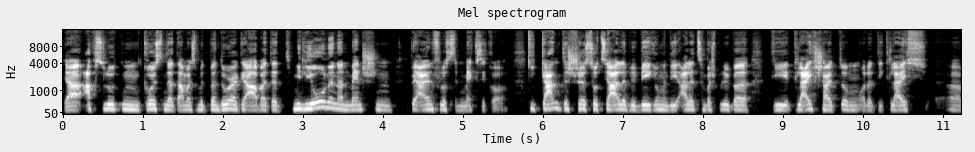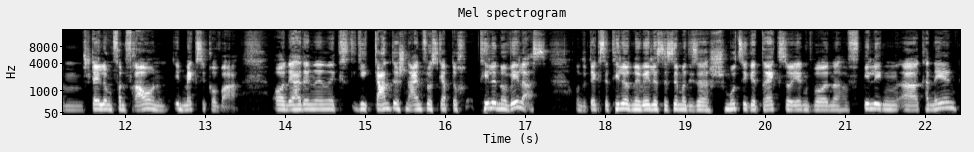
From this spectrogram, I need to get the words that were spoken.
ja, absoluten Größten, der damals mit Bandura gearbeitet, Millionen an Menschen beeinflusst in Mexiko. Gigantische soziale Bewegungen, die alle zum Beispiel über die Gleichschaltung oder die Gleich ähm, Stellung von Frauen in Mexiko war. Und er hat einen gigantischen Einfluss gehabt durch Telenovelas. Und du denkst, der Telenovelas ist immer dieser schmutzige Dreck so irgendwo auf billigen äh, Kanälen.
